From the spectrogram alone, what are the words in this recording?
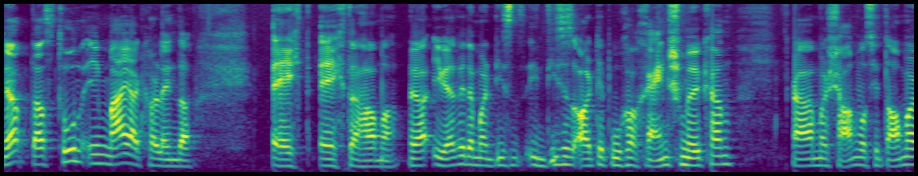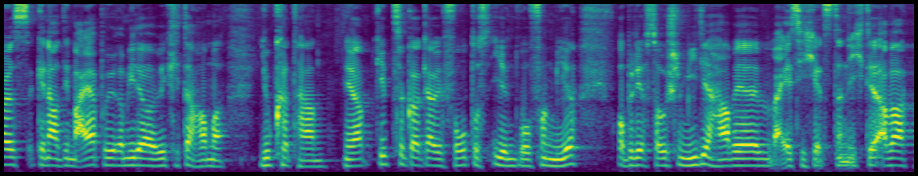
Ja, das Tun im Maya-Kalender. Echt, echter Hammer. Ja, ich werde wieder mal in, diesen, in dieses alte Buch auch reinschmökern. Äh, mal schauen, was ich damals, genau, die Maya-Pyramide war wirklich der Hammer. Yucatan. Ja, gibt sogar, glaube ich, Fotos irgendwo von mir. Ob ich die auf Social Media habe, weiß ich jetzt dann nicht. Ja, aber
